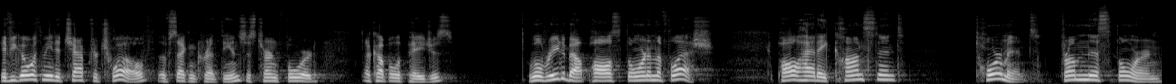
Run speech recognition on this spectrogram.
If you go with me to chapter 12 of 2 Corinthians, just turn forward a couple of pages, we'll read about Paul's thorn in the flesh. Paul had a constant torment from this thorn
